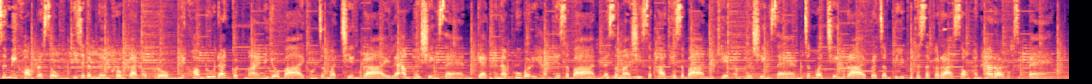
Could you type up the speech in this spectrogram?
ซึ่งมีความประสงค์ที่จะดำเนินโครงการอบรม ให้ความรู้ด้านกฎหมายนโยบายของจังหวัดเชียงราย และอำเภอเชียงแสน แก่คณะผู้บริหารเทศบาล และสมาชิกสภาเทศบาลในเขตอำเภอเชียงแสน จังหวัดเชียงรายประจำปีพุทธศักราช 2568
